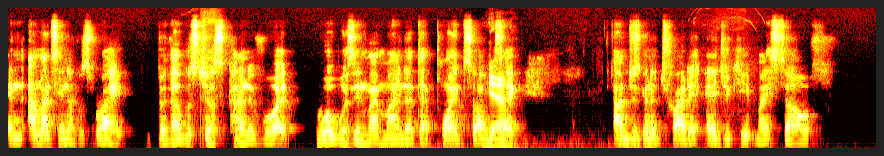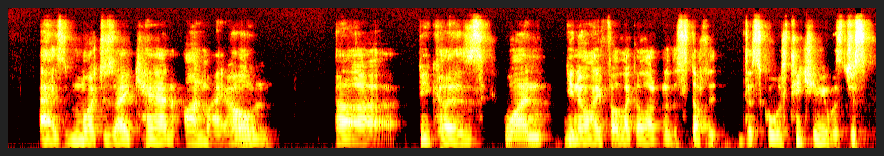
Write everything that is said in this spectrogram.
and I'm not saying that was right, but that was just kind of what what was in my mind at that point. So I was yeah. like, I'm just gonna try to educate myself as much as I can on my own. Uh, because one, you know, I felt like a lot of the stuff that the school was teaching me was just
